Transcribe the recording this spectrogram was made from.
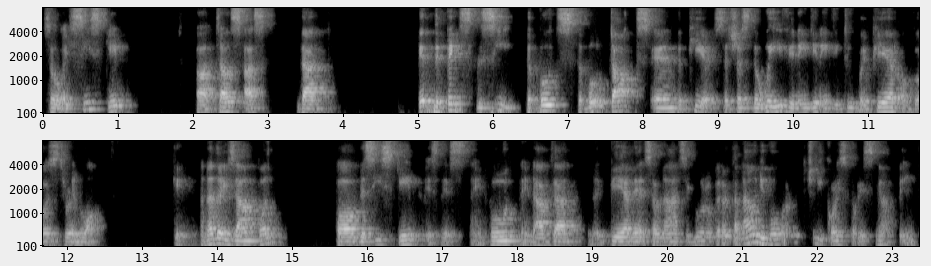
So a seascape uh, tells us that it depicts the sea, the boats, the boat docks, and the piers, such as the wave in 1882 by Pierre Auguste Renoir. Okay, another example of the seascape is this. Na boat, na dagat, na pier sa unahan siguro. Pero tanaw ni mo, actually, koris-koris nga paint.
